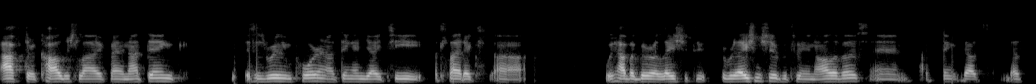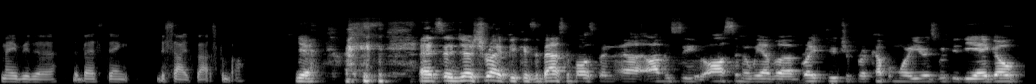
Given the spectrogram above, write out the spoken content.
after college life. And I think this is really important. I think NJIT athletics, uh, we have a good relationship relationship between all of us, and I think that's that's maybe the the best thing besides basketball. Yeah, that's just right because the basketball's been uh, obviously awesome, and we have a bright future for a couple more years with you, Diego,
